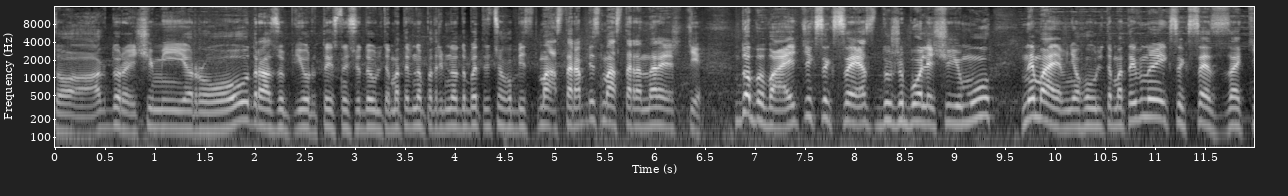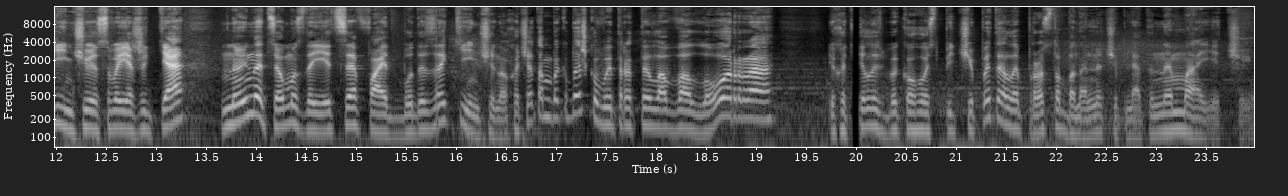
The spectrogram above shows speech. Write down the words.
Так, до речі, мій роу одразу п'юр тисне сюди ультимативно потрібно добити цього бістмастера. Бістмастера нарешті добивають XXS, дуже боляче йому. Немає в нього ультимативної. XXS закінчує своє життя. Ну і на цьому, здається, fight буде закінчено. Хоча там БКБшку витратила Валора. І хотілося б когось підчепити, але просто банально чіпляти немає чим.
